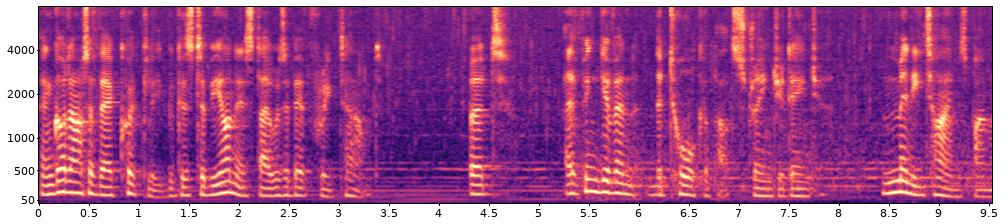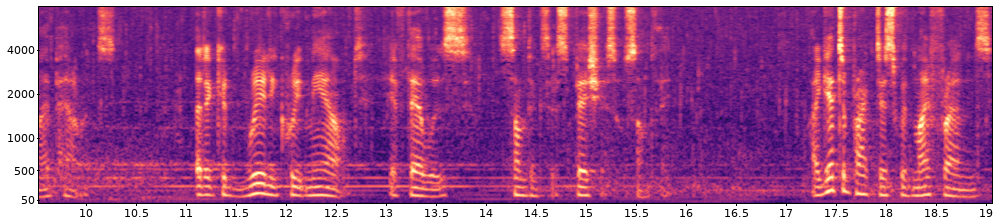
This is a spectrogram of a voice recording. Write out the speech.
and got out of there quickly because, to be honest, I was a bit freaked out. But I've been given the talk about stranger danger many times by my parents that it could really creep me out if there was something suspicious or something. I get to practice with my friends.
